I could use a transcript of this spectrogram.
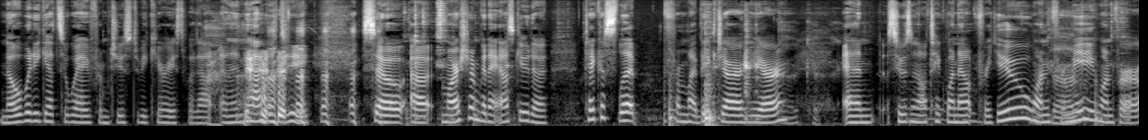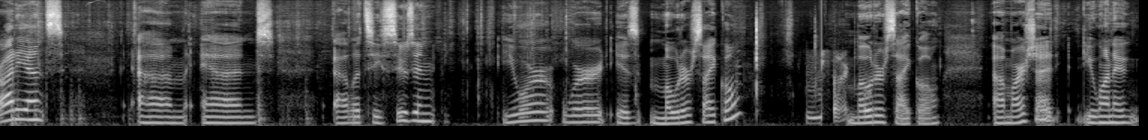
nobody gets away from Choose to Be Curious without an analogy. so, uh, Marcia, I'm going to ask you to take a slip from my big jar here. Okay. And Susan, I'll take one out for you, one okay. for me, one for our audience. Um, and uh, let's see, Susan, your word is motorcycle. Motorcycle. Motorcycle. Uh, Marcia, you want to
